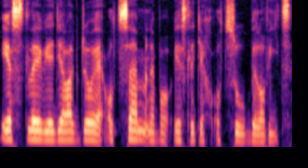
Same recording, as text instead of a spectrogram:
jestli věděla, kdo je otcem, nebo jestli těch otců bylo víc.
